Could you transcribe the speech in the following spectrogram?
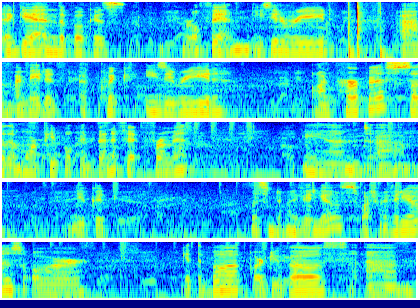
again, the book is real thin, easy to read. Um, I made it a quick, easy read on purpose so that more people could benefit from it. And um, you could listen to my videos, watch my videos, or get the book, or do both. Um,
